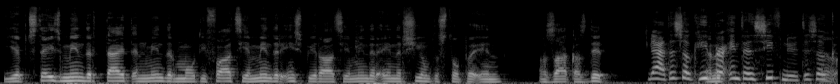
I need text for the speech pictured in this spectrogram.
je hebt steeds minder tijd en minder motivatie en minder inspiratie en minder energie om te stoppen in een zaak als dit. Ja, het is ook En het- hyper intensief nu. Het is ook, Ja.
